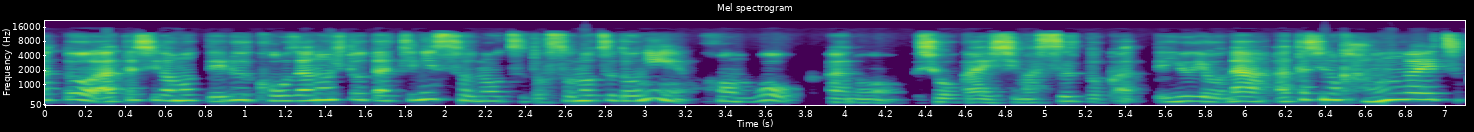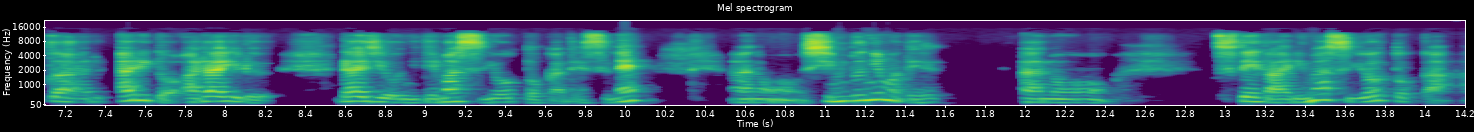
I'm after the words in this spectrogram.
あと、私が持っている講座の人たちにその都度、その都度に本を、あの、紹介しますとかっていうような、私の考えつくあありとあらゆるラジオに出ますよとかですね。あの、新聞にもで、あの、つてがありますよとか、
